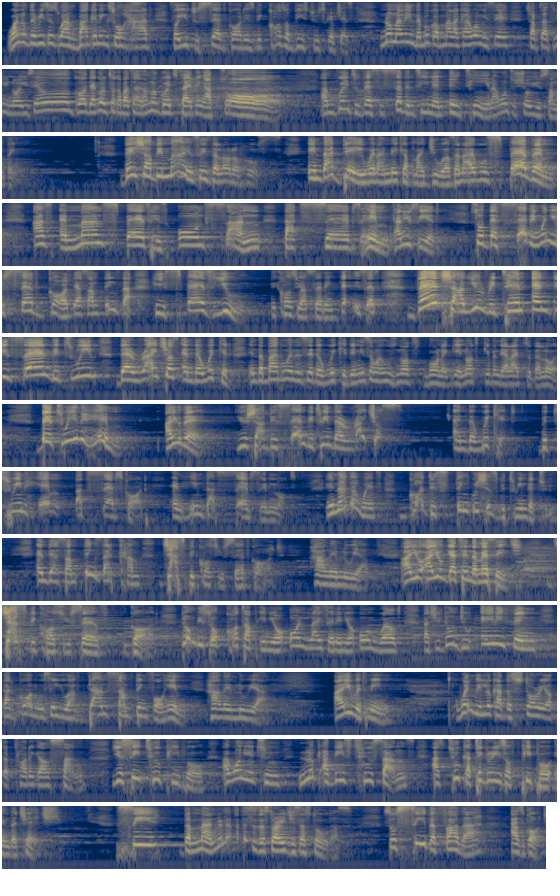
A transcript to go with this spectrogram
One of the reasons why I'm bargaining so hard for you to serve God is because of these two scriptures. Normally, in the book of Malachi, when we say chapter 3, no, you say, Oh God, they're going to talk about tithing. I'm not going to tithing at all. I'm going to verses 17 and 18. I want to show you something. They shall be mine, says the Lord of hosts, in that day when I make up my jewels, and I will spare them as a man spares his own son that serves him. Can you see it? So the serving, when you serve God, there are some things that He spares you because you are serving. Then He says, Then shall you return and discern between the righteous and the wicked. In the Bible, when they say the wicked, they mean someone who's not born again, not given their life to the Lord. Between him, are you there? You shall discern between the righteous and the wicked, between him that serves God and him that serves him not. In other words, God distinguishes between the two. And there are some things that come just because you serve God. Hallelujah. Are you are you getting the message? Just because you serve God. Don't be so caught up in your own life and in your own world that you don't do anything that God will say you have done something for him. Hallelujah. Are you with me? When we look at the story of the prodigal son, you see two people. I want you to look at these two sons as two categories of people in the church. See the man, remember, this is the story Jesus told us. So see the father as God,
